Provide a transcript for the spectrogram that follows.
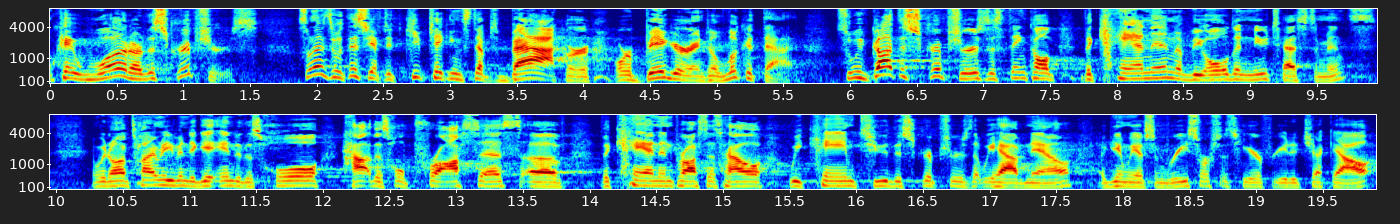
okay, what are the Scriptures? Sometimes with this, you have to keep taking steps back or, or bigger and to look at that. So we've got the Scriptures, this thing called the canon of the Old and New Testaments. We don't have time even to get into this whole, how, this whole process of the canon process, how we came to the scriptures that we have now. Again, we have some resources here for you to check out.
